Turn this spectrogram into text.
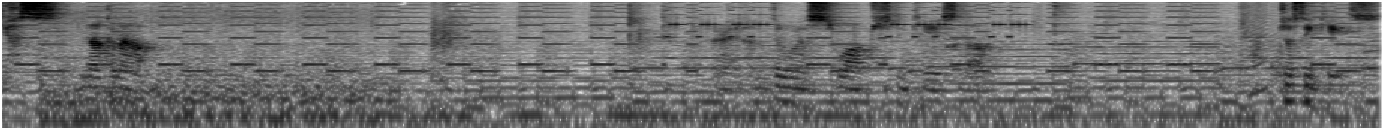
Yes! Knock him out. Alright, I'm doing a swap just in case, though. Just in case.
